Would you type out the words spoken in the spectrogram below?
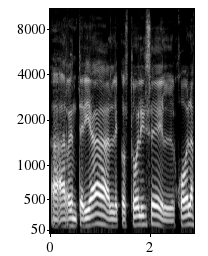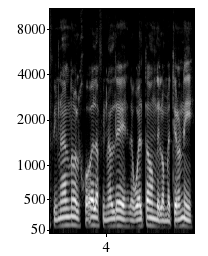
a, Rentería le costó el irse el juego de la final, ¿no? El juego de la final de, vuelta donde lo metieron y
